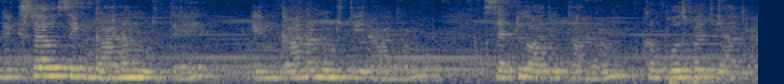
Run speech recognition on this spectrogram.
Next I will sing Ganamurte in Ganamurti Ragam, set to Aditanam, composed by Tyagaraja.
